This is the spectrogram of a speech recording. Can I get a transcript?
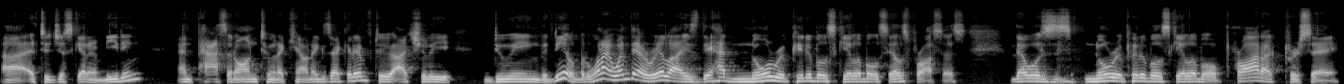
uh, to just get a meeting and pass it on to an account executive to actually doing the deal. But when I went there, I realized they had no repeatable, scalable sales process. There was mm-hmm. no repeatable, scalable product per se,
